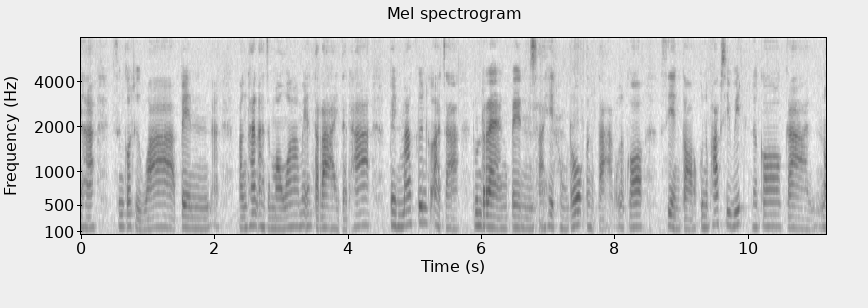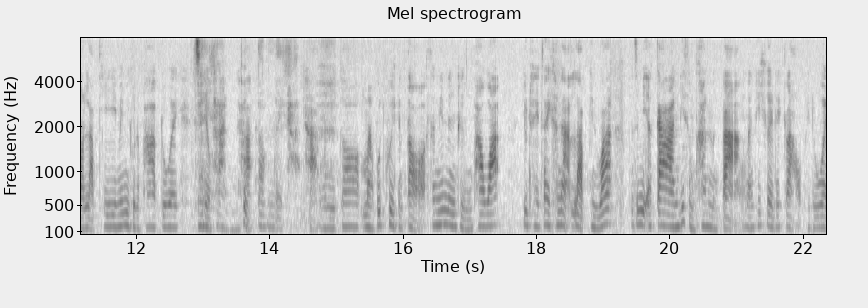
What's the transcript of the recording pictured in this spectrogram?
นะคะซึ่งก็ถือว่าเป็นบางท่านอาจจะมองว่าไม่อันตราย แต่ถ้าเป็นมากขึ้นก็อาจจะรุนแรงเป็นสาเหตุของโรคต่างๆ แล้วก็เสี่ยงต่อคุณภาพชีวิต แล้วก็การนอนหลับที่ไม่มีคุณภาพด้วยเช่นเดียวกันนะถูคะกต้องเลยค่ะค่ะวันนี้ก็มาพูดคุยกันต่อสักนิดนึงถึงภาวะ หยุดหายใจขณะหลับเห็นว่ามันจะมีอาการที่สำคัญต่างๆ นั้นที่เคยได้กล่าวไปด้วย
